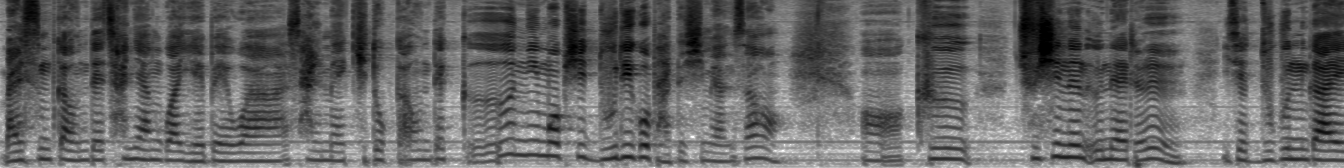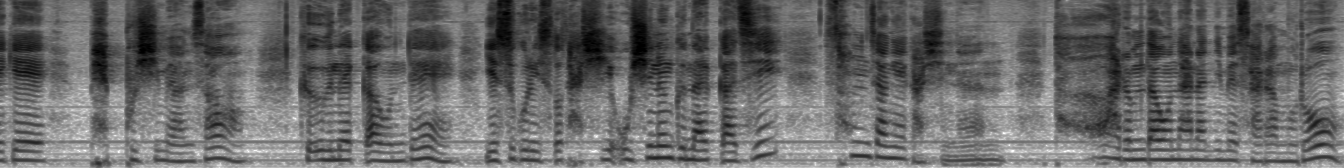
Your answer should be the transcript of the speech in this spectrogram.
말씀 가운데 찬양과 예배와 삶의 기도 가운데 끊임없이 누리고 받으시면서 어, 그 주시는 은혜를 이제 누군가에게 베푸시면서 그 은혜 가운데 예수 그리스도 다시 오시는 그날까지 성장해 가시는 더 아름다운 하나님의 사람으로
